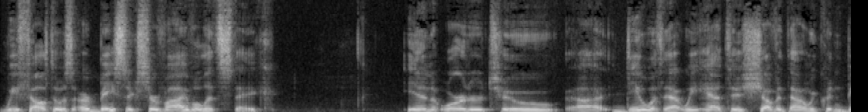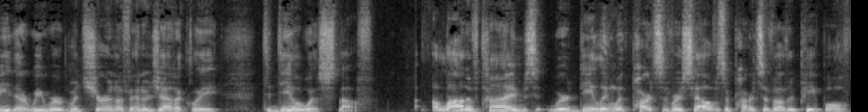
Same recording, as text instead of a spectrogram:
we felt it was our basic survival at stake in order to uh, deal with that, we had to shove it down. We couldn't be there. We weren't mature enough energetically to deal with stuff. A lot of times, we're dealing with parts of ourselves or parts of other people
